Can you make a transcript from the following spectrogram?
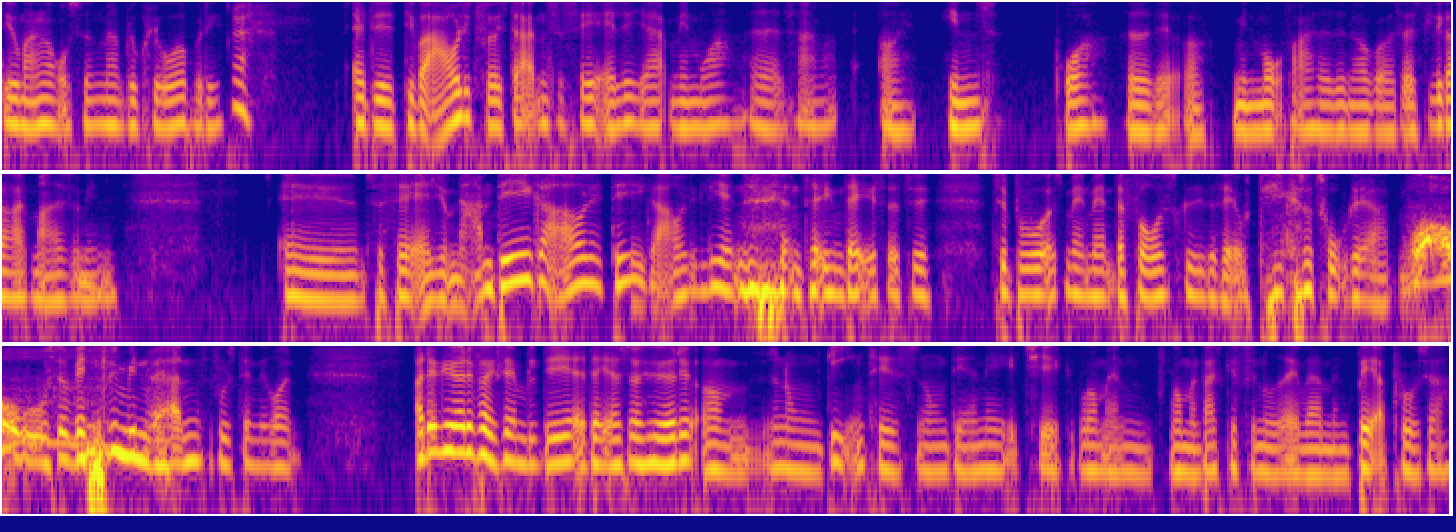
Det er jo mange år siden, man blev klogere på det. Ja. At øh, det var arveligt, for i starten så sagde alle, at jeg, min mor havde Alzheimer, og hendes bror havde det, og min morfar havde det nok også. Altså det ligger ret meget i familien. Øh, så sagde alle jo, nej, men det er ikke arveligt, det er ikke arveligt. Lige indtil han sagde en dag så til, til bords med en mand, der forskede i det, og sagde, jo, det kan du tro, det er. Wow, så vendte min verden så fuldstændig rundt. Og det gjorde det for eksempel det, at da jeg så hørte om sådan nogle gentests, sådan nogle DNA-tjek, hvor man, hvor man faktisk kan finde ud af, hvad man bærer på sig,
